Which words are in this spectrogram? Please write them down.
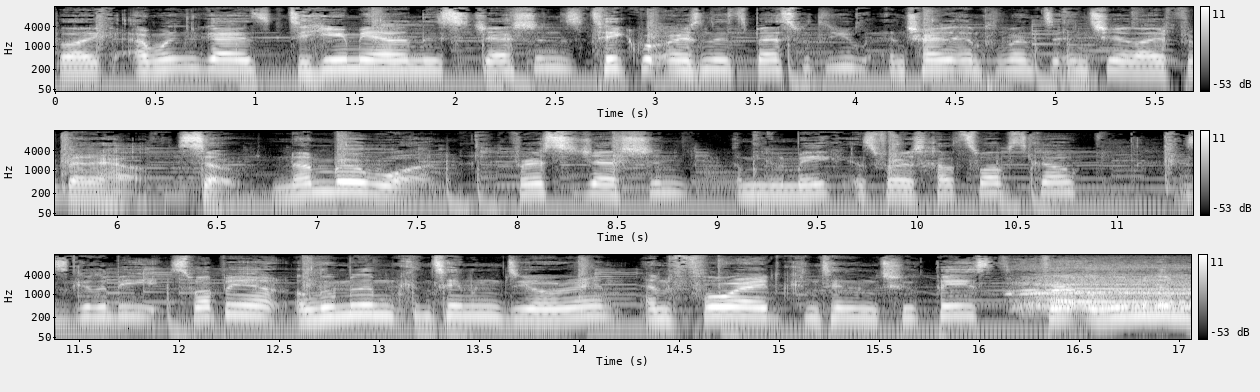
But like, I want you guys to hear me out on these suggestions, take what resonates best with you, and try to implement it into your life for better health. So, number one, first suggestion I'm gonna make as far as health swaps go is going to be swapping out aluminum containing deodorant and fluoride containing toothpaste for aluminum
